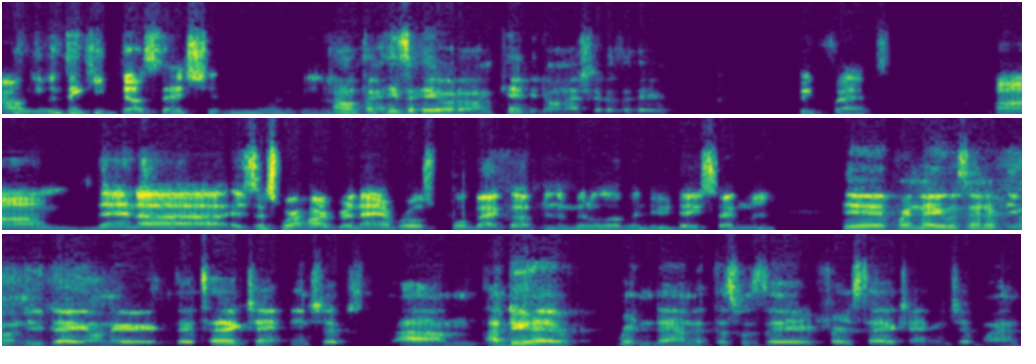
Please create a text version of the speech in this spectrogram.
I don't even think he does that shit anymore. To be honest. I don't think he's a heel though. He can't be doing that shit as a heel. Big facts. Um, then uh is this where Harper and Ambrose pull back up in the middle of a New Day segment? Yeah, Renee was interviewing New Day on their their tag championships. Um, I do have written down that this was their first tag championship win,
